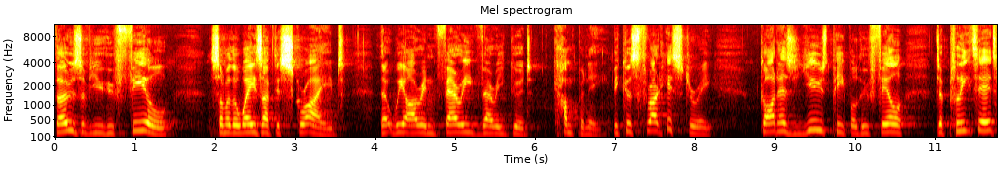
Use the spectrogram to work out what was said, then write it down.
those of you who feel some of the ways I've described, that we are in very, very good company. Because throughout history, God has used people who feel depleted,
